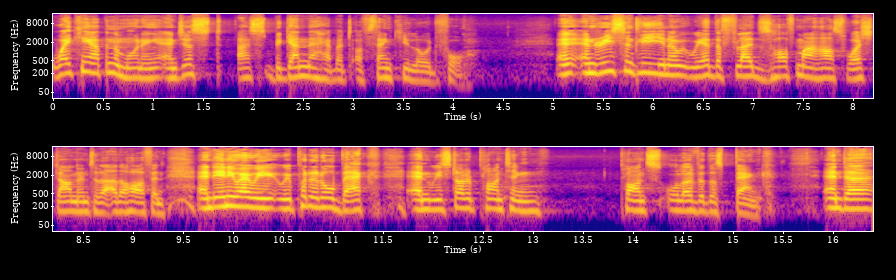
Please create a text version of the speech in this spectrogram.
waking up in the morning and just I began the habit of thank you, Lord, for. And, and, recently, you know, we had the floods, half my house washed down into the other half. And, and anyway, we, we put it all back and we started planting plants all over this bank. And uh,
